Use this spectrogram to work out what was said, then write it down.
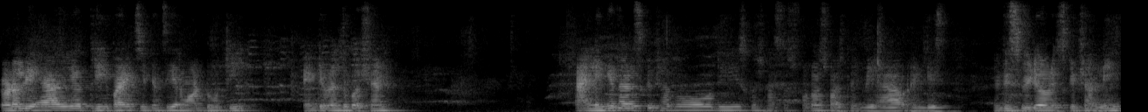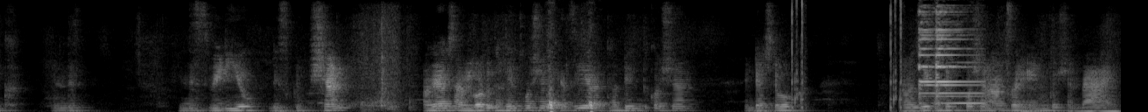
Total we have here three points. You can see here one two three. In 12th question and link in the description for these question answers photos first link we have in this in this video description link in this in this video description okay so i will go to 13th question you can see here 13th question in textbook Now see content question answer in question bank.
